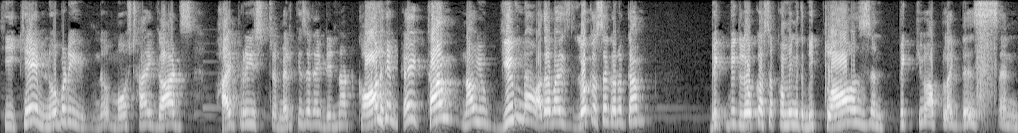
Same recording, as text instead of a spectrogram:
He came. Nobody, no Most High God's high priest Melchizedek did not call him, Hey, come, now you give now, otherwise locusts are going to come. Big, big locusts are coming with big claws and pick you up like this, and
